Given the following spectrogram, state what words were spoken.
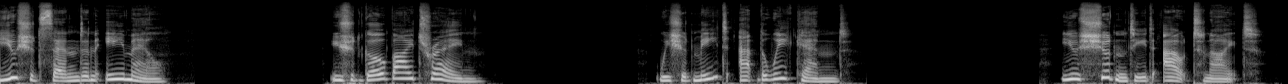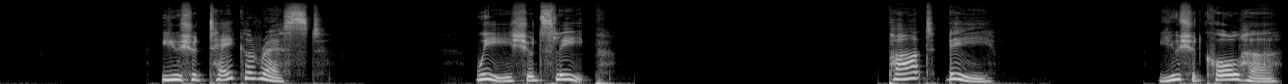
You should send an email. You should go by train. We should meet at the weekend. You shouldn't eat out tonight. You should take a rest. We should sleep. Part B. You should call her.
